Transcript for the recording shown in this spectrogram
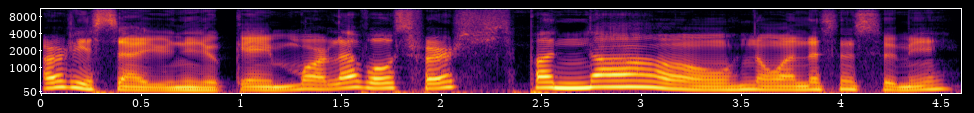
Already said you need to gain more levels first, but no, no one listens to me.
